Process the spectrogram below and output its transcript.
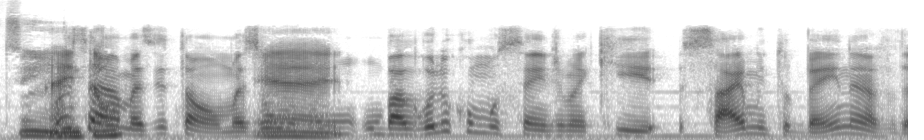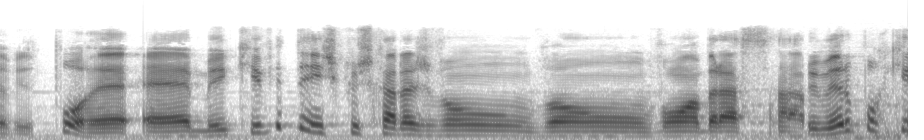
Sim. Mas é, então, é, mas então, mas é... um, um, bagulho como o Sandman que sai muito bem, né, David? Pô, é, é, meio que evidente que os caras vão, vão, vão abraçar. Primeiro porque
